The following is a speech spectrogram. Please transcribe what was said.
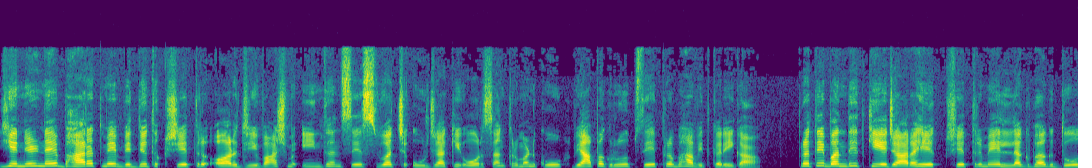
ये निर्णय भारत में विद्युत क्षेत्र और जीवाश्म ईंधन से स्वच्छ ऊर्जा की ओर संक्रमण को व्यापक रूप से प्रभावित करेगा। प्रतिबंधित किए जा रहे क्षेत्र में लगभग दो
